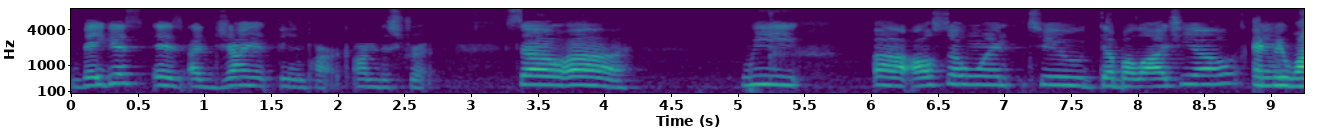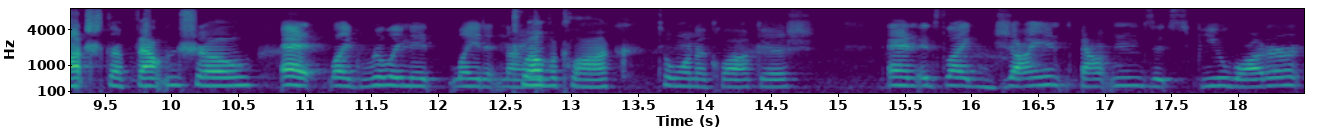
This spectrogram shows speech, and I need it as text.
Vegas is a giant theme park on the strip. So uh, we. Uh, also went to the Bellagio and we watched the fountain show, at like really late, late at night, twelve o'clock. to one o'clock ish, and it's like giant fountains that spew water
